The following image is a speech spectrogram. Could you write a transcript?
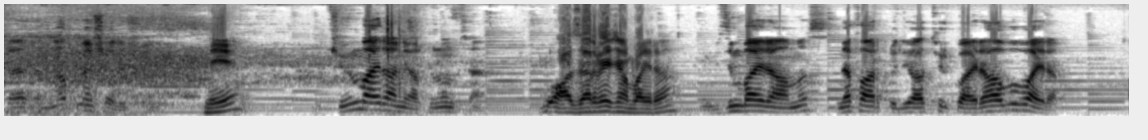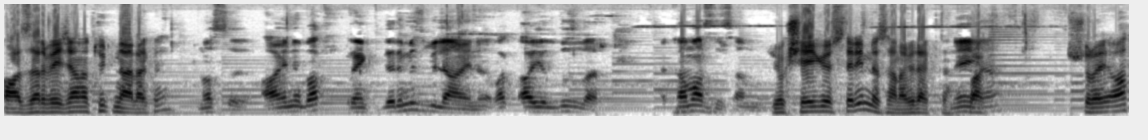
Sen ne yapmaya çalışıyorsun? Neyi? Kimin bayrağını yaptın oğlum sen? Bu Azerbaycan bayrağı. Bizim bayrağımız ne fark ediyor? Türk bayrağı bu bayrak. Azerbaycan'la Türk ne alaka? Nasıl? Aynı bak renklerimiz bile aynı. Bak ay yıldız var. Yakamazsın sen bunu. Yok şeyi göstereyim de sana bir dakika. Ne Bak ya? şurayı at.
